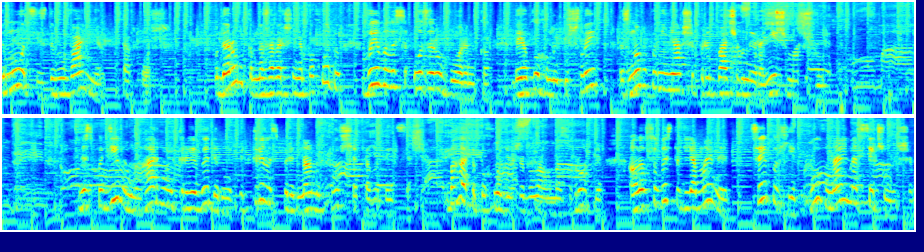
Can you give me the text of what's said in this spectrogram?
емоцій, здивування також. Подарунком на завершення походу виявилося озеро Боренко, до якого ми пішли, знову помінявши передбачуваний раніше маршрут. Несподівано гарними краєвидами відкрились перед нами пуща та водиця. Багато походів вже була у нас в групі, але особисто для мене цей похід був найнасиченішим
